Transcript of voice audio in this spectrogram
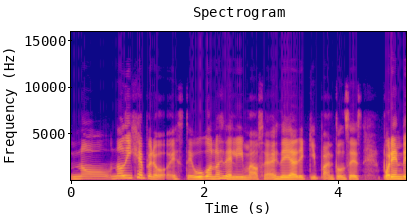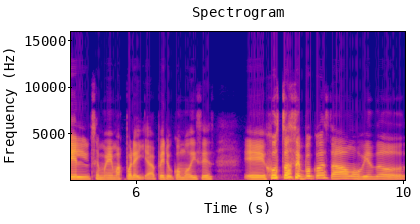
no, no dije, pero este Hugo no es de Lima, o sea, es de Arequipa, entonces, por ende él se mueve más por allá, pero como dices, eh, justo hace poco estábamos viendo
